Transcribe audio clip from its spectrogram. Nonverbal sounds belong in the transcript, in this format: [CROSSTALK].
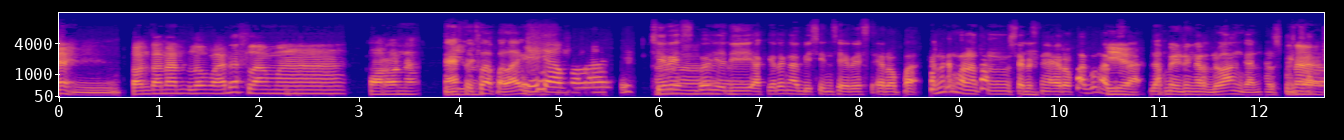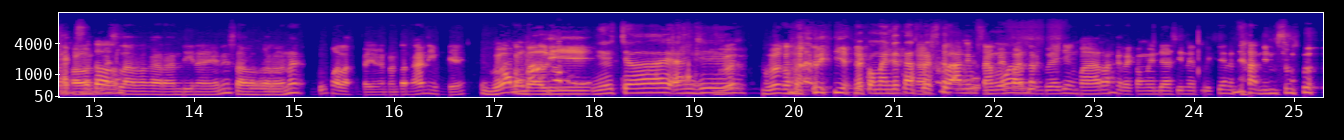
Eh, tontonan lo pada selama corona. Netflix lah apalagi. Iya, apalagi. Series Ah. gue jadi akhirnya ngabisin series Eropa. Karena kan kalau nonton seriesnya Eropa gue nggak Iya. bisa sambil denger doang kan harus baca Nah, teks. kalau gue selama karantina ini selama corona, gue malah kebanyakan nonton anime ya. Gue Anime kembali, Iya coy anjir. gue kembali ya. Recommended Netflix gue anime Sampai semua. partner gue aja yang marah rekomendasi Netflixnya nanti anime semua.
